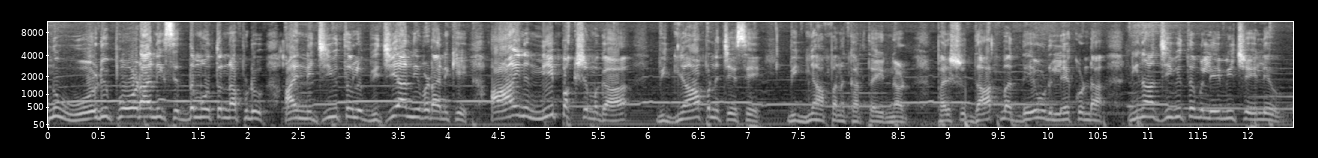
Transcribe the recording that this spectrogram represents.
నువ్వు ఓడిపోవడానికి సిద్ధమవుతున్నప్పుడు ఆయన నీ జీవితంలో విజయాన్ని ఇవ్వడానికి ఆయన నీ పక్షముగా విజ్ఞాపన చేసే విజ్ఞాపనకర్త అయినాడు. పరిశుద్ధాత్మ దేవుడు లేకుండా నీ నా జీవితంలో ఏమీ చేయలేవు.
